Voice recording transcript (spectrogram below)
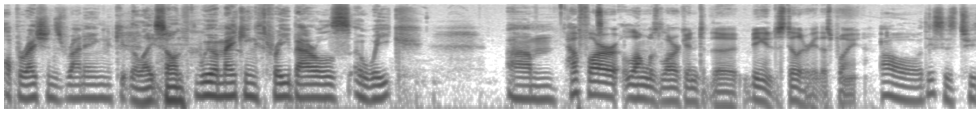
operations running. Keep the lights on. We were making three barrels a week. Um, How far along was Lark into the being a distillery at this point? oh, this is too,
